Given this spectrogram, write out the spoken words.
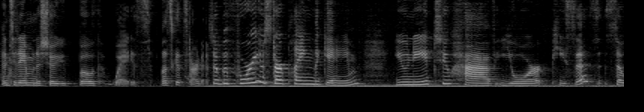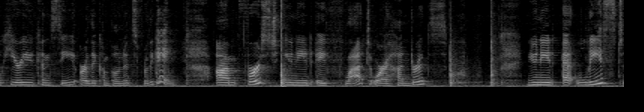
and today I'm going to show you both ways. Let's get started. So before you start playing the game, you need to have your pieces. So here you can see are the components for the game. Um, first, you need a flat or a hundreds. You need at least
